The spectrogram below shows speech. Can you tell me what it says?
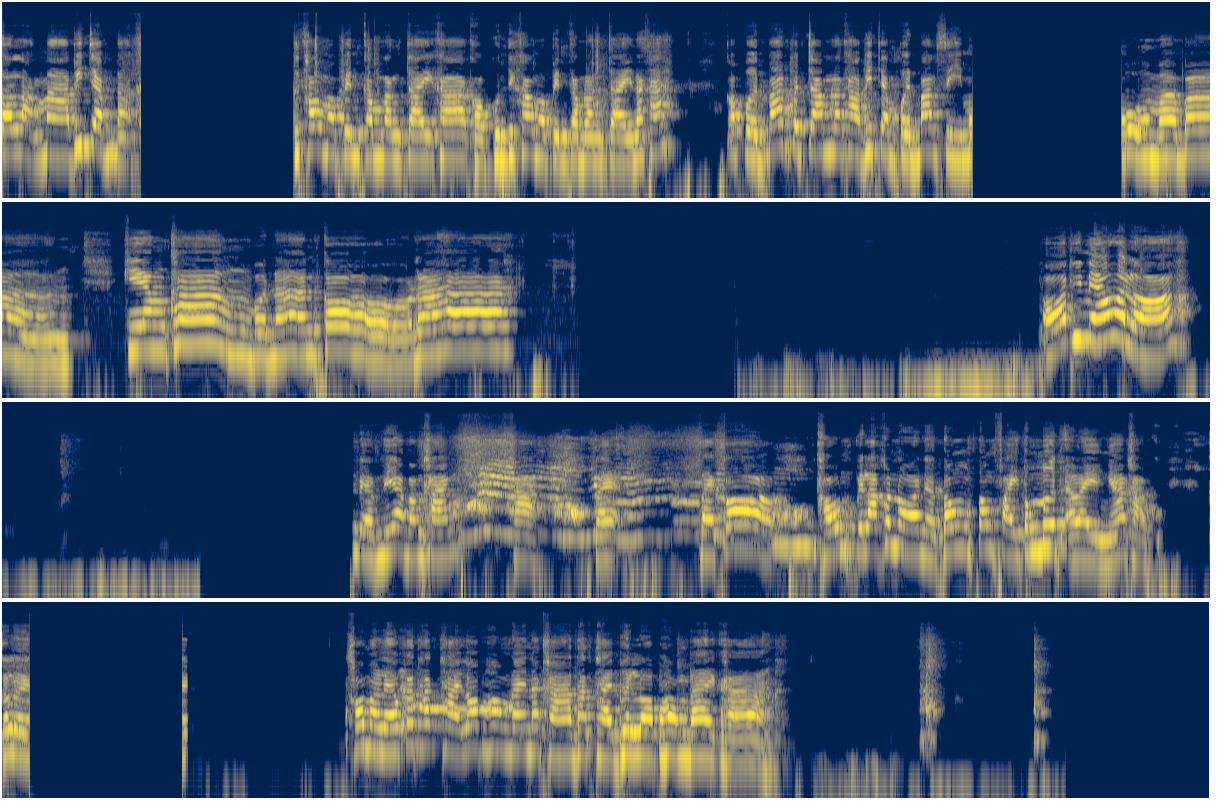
ตอนหลังมาพี่แจ่มนะเข้ามาเป็นกำลังใจค่ะ ขอบคุณที่เข้ามาเป็นกำลังใจนะคะ ก็เปิดบ้านประจำแล้วค่ะ พี่แจ่มเปิดบ้านสี่โมงโอมาบ้างเคียงข้างบนนานก็รักอ๋อ พี่แมวอะเหรอ แบบนี้บางครั้งค่ะ แต่แต่ก็เขาเวลาเขานอนเนี่ย ต้องต้องไฟต้องมืดอะไรอย่างเงี้ยค่ะ ก็เลย เข้ามาแล้วก็ทักทายรอบห้องได้นะคะ ทักทายเพื่อนรอบห้องได้ค่ะ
